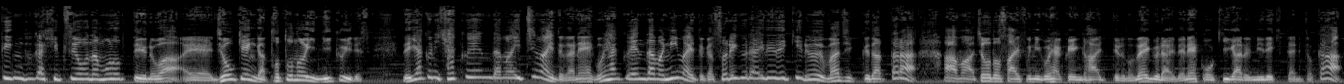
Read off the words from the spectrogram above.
ティングが必要なものっていうのは、えー、条件が整いにくいです。で、逆に100円玉1枚とかね、500円玉2枚とか、それぐらいでできるマジックだったら、あまあ、ちょうど財布に500円が入ってるので、ぐらいでね、こう気軽にできたりとか、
